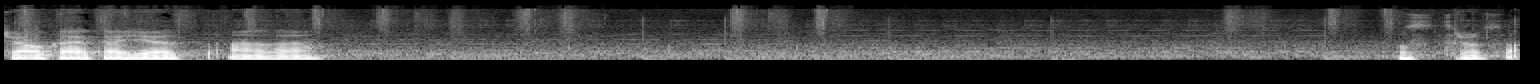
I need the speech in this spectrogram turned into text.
Strzałka jakaś jest, ale... Ostroca?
